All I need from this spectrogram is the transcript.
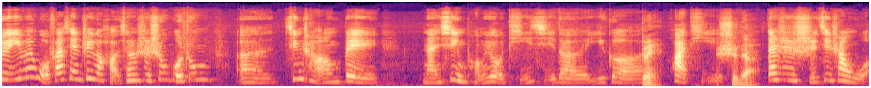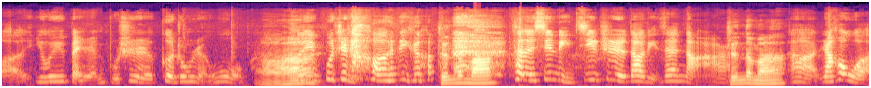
对，因为我发现这个好像是生活中呃经常被男性朋友提及的一个对话题。是的但是实际上我由于本人不是个中人物，啊所以，不知道 那个真的吗？他的心理机制到底在哪儿。真的吗？啊，然后我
